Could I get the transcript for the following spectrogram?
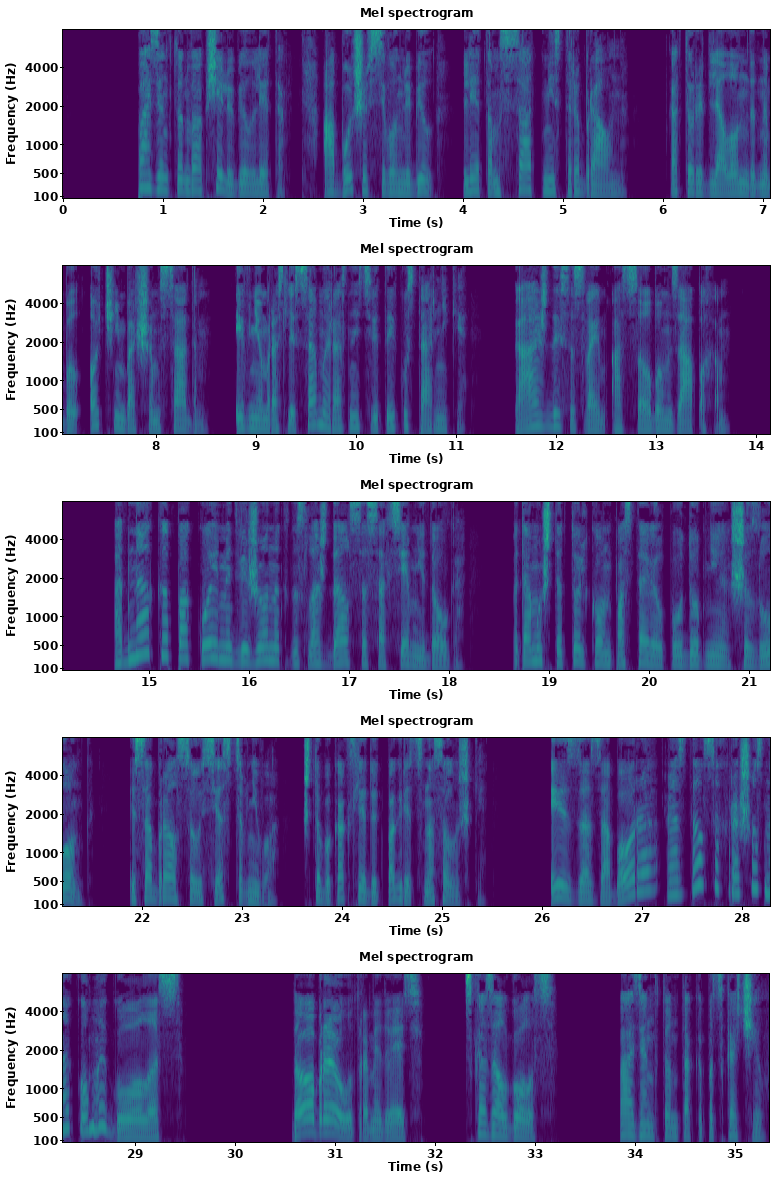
Пазингтон вообще любил лето, а больше всего он любил летом сад мистера Брауна, который для Лондона был очень большим садом и в нем росли самые разные цветы и кустарники, каждый со своим особым запахом. Однако покой медвежонок наслаждался совсем недолго, потому что только он поставил поудобнее шезлонг и собрался усесться в него, чтобы как следует погреться на солнышке. Из-за забора раздался хорошо знакомый голос. «Доброе утро, медведь», — сказал голос. Паддингтон так и подскочил.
